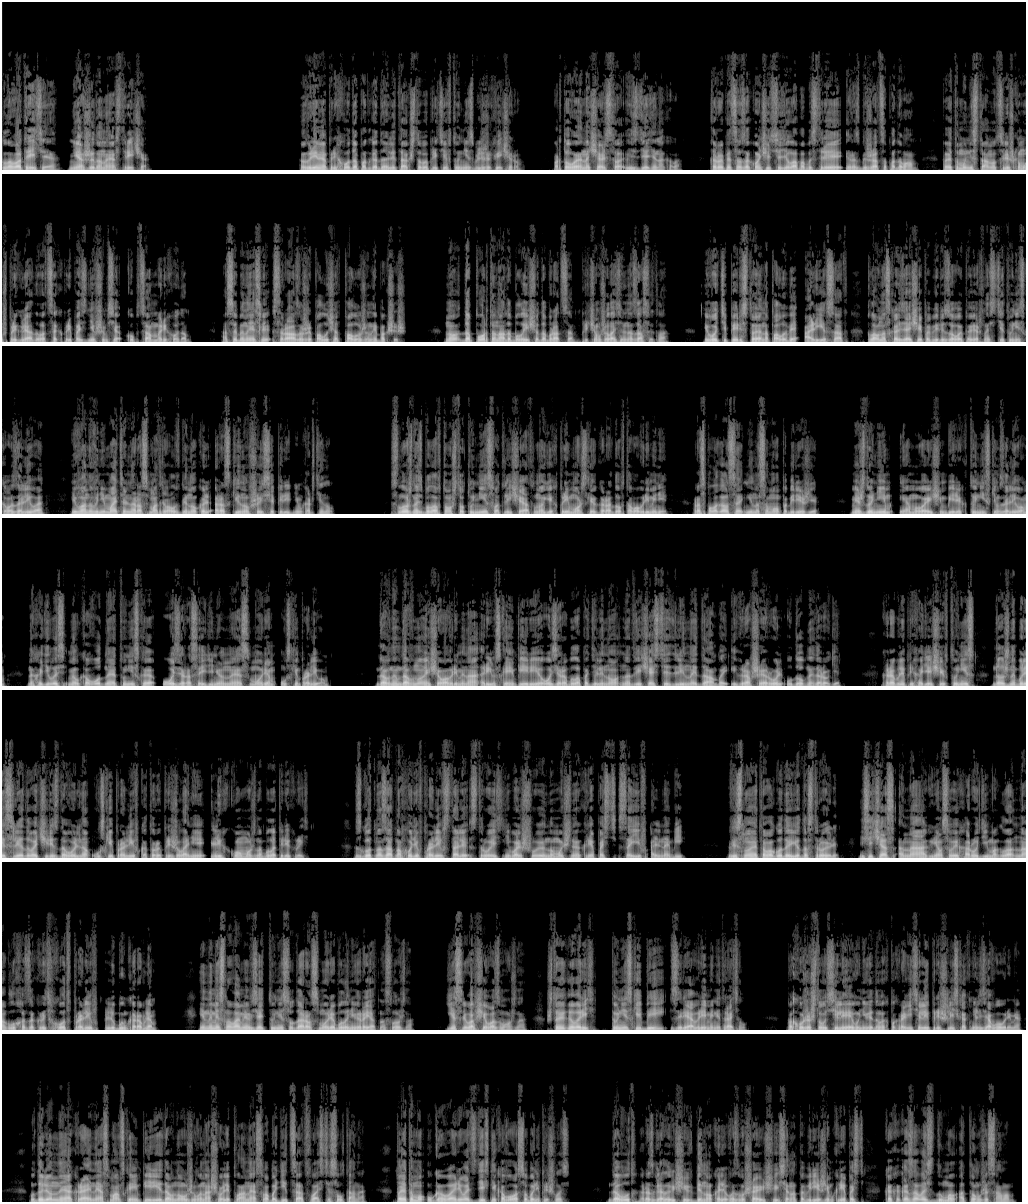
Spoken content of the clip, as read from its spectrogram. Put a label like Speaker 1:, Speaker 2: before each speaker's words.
Speaker 1: Глава третья. Неожиданная встреча. Время прихода подгадали так, чтобы прийти в Тунис ближе к вечеру. Портовое начальство везде одинаково. Торопятся закончить все дела побыстрее и разбежаться по домам, поэтому не станут слишком уж приглядываться к припозднившимся купцам-мореходам, особенно если сразу же получат положенный бакшиш. Но до порта надо было еще добраться, причем желательно засветло. И вот теперь, стоя на палубе Аль-Есад, плавно скользящей по бирюзовой поверхности Тунисского залива, Иван внимательно рассматривал в бинокль раскинувшуюся перед ним картину. Сложность была в том, что Тунис, в отличие от многих приморских городов того времени, располагался не на самом побережье. Между ним и омывающим берег Тунисским заливом находилось мелководное Тунисское озеро, соединенное с морем узким проливом. Давным-давно, еще во времена Римской империи, озеро было поделено на две части длинной дамбой, игравшей роль удобной дороги. Корабли, приходящие в Тунис, должны были следовать через довольно узкий пролив, который при желании легко можно было перекрыть. С год назад на входе в пролив стали строить небольшую, но мощную крепость Саиф-Аль-Наби. Весной этого года ее достроили, и сейчас она огнем своих орудий могла наглухо закрыть вход в пролив любым кораблям. Иными словами, взять Тунис ударом с моря было невероятно сложно. Если вообще возможно. Что и говорить, тунисский бей зря время не тратил. Похоже, что усилия его неведомых покровителей пришлись как нельзя вовремя. Удаленные окраины Османской империи давно уже вынашивали планы освободиться от власти султана. Поэтому уговаривать здесь никого особо не пришлось. Давуд, разглядывающий в бинокль возвышающуюся над побережьем крепость, как оказалось, думал о том же самом.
